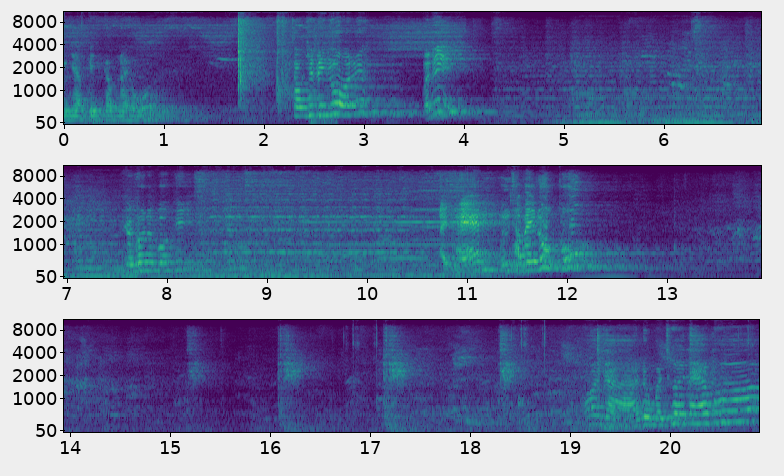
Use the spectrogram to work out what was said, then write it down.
กับนายนามมียาปิดกับไหนว่าเจ้าคิดเป็นโง่หรือมานี่เกิดคนในบวกที่ ไอ้แผนมึงทำไอ้ลูกกูพ่อจ๋าหนูมาช่วยแล้วพ่อ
